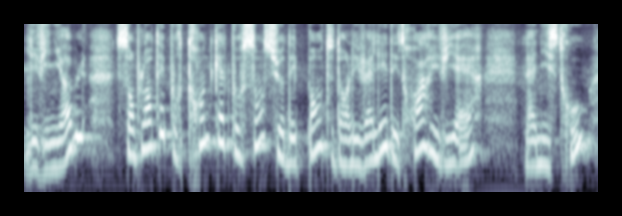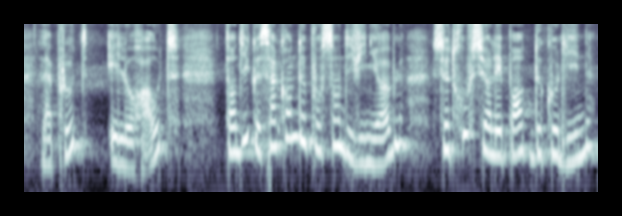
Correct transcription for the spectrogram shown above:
Les vignobles sont plantés pour 34% sur des pentes dans les vallées des trois rivières, la Nistrou, la Ploute et l'Oraut, tandis que 52% des vignobles se trouvent sur les pentes de collines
